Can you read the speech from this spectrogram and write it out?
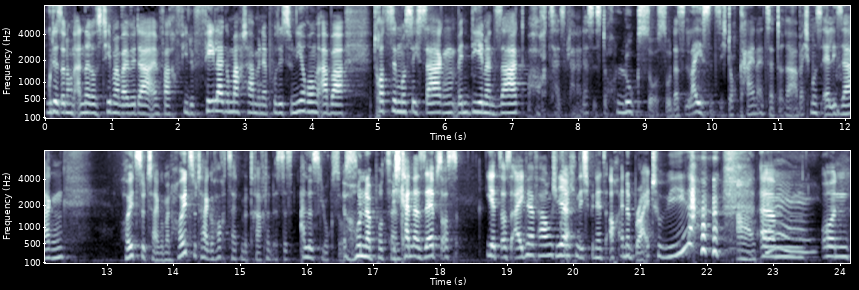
Gut, das ist auch noch ein anderes Thema, weil wir da einfach viele Fehler gemacht haben in der Positionierung. Aber trotzdem muss ich sagen, wenn dir jemand sagt, oh, Hochzeitsplaner, das ist doch Luxus, so das leistet sich doch keiner etc. Aber ich muss ehrlich sagen, heutzutage, wenn man heutzutage Hochzeiten betrachtet, ist das alles Luxus. 100 Prozent. Ich kann da selbst aus jetzt aus eigener Erfahrung Ja. sprechen. Ich bin jetzt auch eine Bride to be. Ah, Ähm, und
